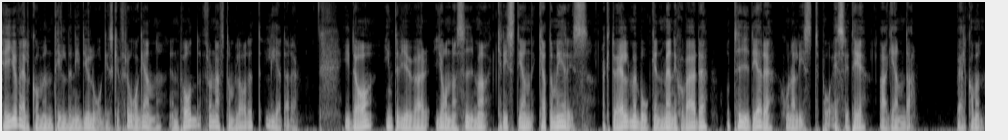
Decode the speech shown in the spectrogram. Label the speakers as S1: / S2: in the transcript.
S1: Hej och välkommen till Den ideologiska frågan, en podd från Aftonbladet Ledare. Idag intervjuar Jonna Sima Christian Katomeris, aktuell med boken Människovärde och tidigare journalist på SVT Agenda. Välkommen!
